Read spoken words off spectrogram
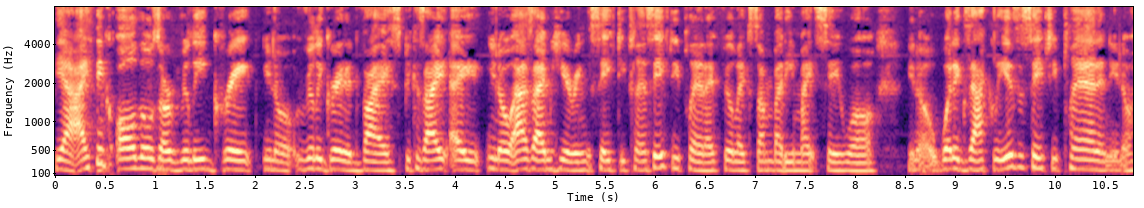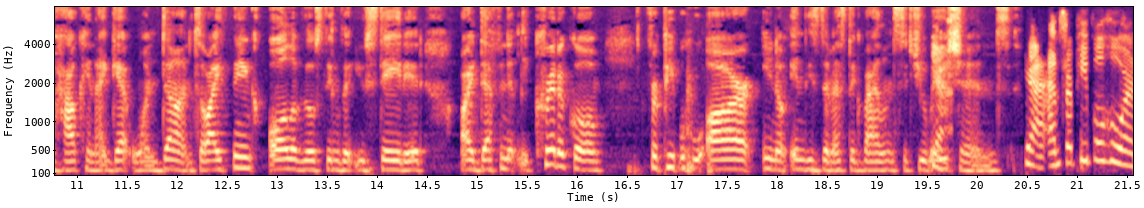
Yeah, I think all those are really great, you know, really great advice because I, I, you know, as I'm hearing safety plan, safety plan, I feel like somebody might say, well, you know, what exactly is a safety plan and, you know, how can I get one done? So I think all of those things that you stated are definitely critical for people who are, you know, in these domestic violence situations. Yeah, and for people who are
